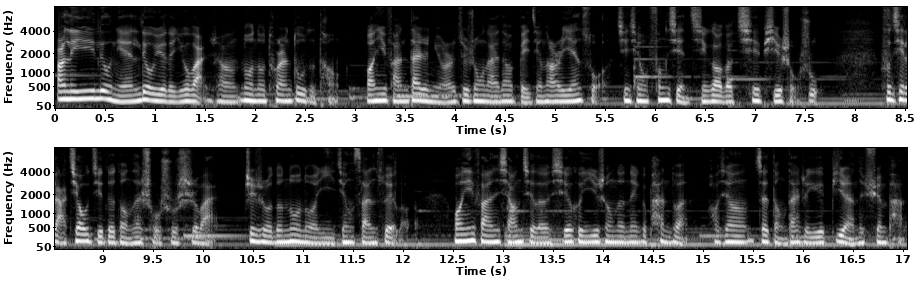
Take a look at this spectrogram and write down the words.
二零一六年六月的一个晚上，诺诺突然肚子疼，王一凡带着女儿最终来到北京的儿研所进行风险极高的切皮手术。夫妻俩焦急地等在手术室外，这时候的诺诺已经三岁了。王一凡想起了协和医生的那个判断，好像在等待着一个必然的宣判。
